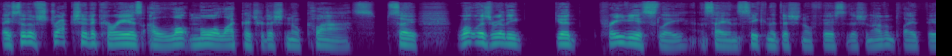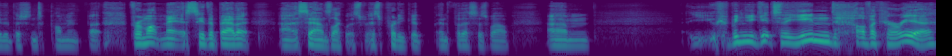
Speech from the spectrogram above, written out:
they sort of structure the careers a lot more like a traditional class. So what was really good previously, say in second edition or first edition, I haven't played third edition to comment, but from what Matt has said about it, uh, it sounds like it's, pretty good and for this as well. Um, you, when you get to the end of a career,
